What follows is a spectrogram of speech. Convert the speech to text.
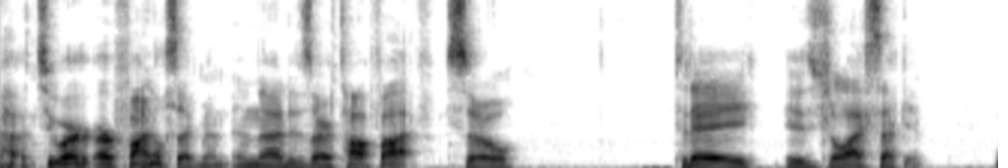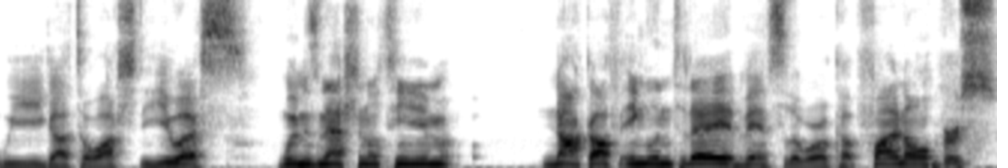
uh, to our, our final segment, and that is our top five. So today is July 2nd. We got to watch the U.S. women's national team knock off England today, advance to the World Cup final. Versus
